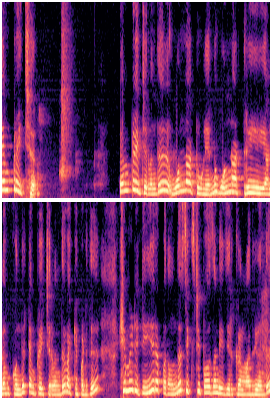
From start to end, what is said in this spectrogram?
டெம்பரேச்சர் டெம்பரேச்சர் வந்து ஒன் நாட் டூலேருந்து ஒன் நாட் த்ரீ அளவுக்கு வந்து டெம்பரேச்சர் வந்து வைக்கப்படுது. ஹியூமிடிட்டி ஈரப்பதம் வந்து சிக்ஸ்டி பர்சன்டேஜ் இருக்கிற மாதிரி வந்து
